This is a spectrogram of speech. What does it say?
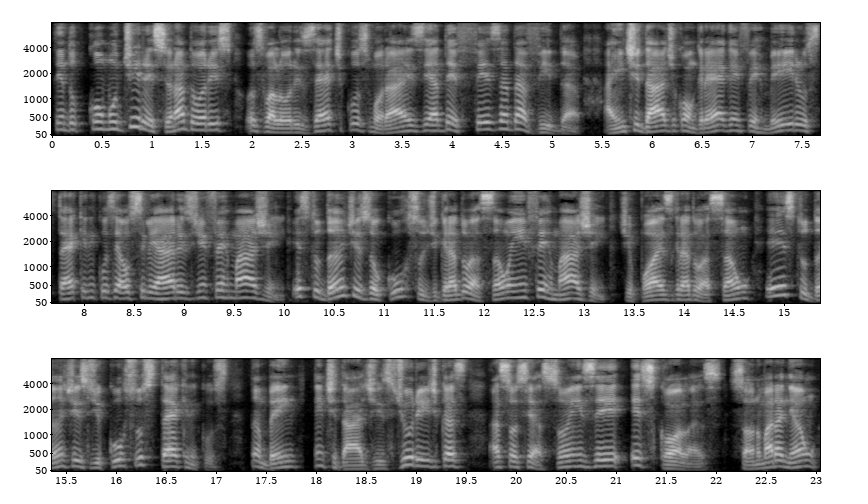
tendo como direcionadores os valores éticos morais e a defesa da vida. A entidade congrega enfermeiros, técnicos e auxiliares de enfermagem, estudantes do curso de graduação em enfermagem, de pós-graduação e estudantes de cursos técnicos, também entidades jurídicas, associações e escolas. Só no Maranhão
